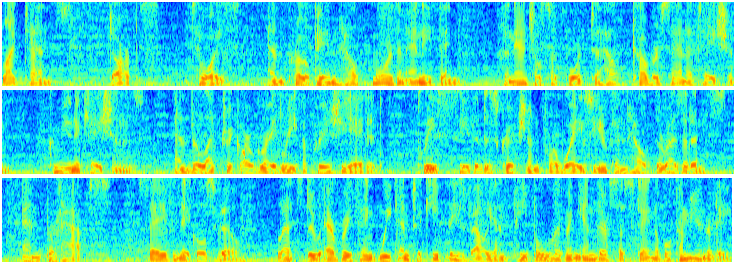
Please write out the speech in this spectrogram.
like tents, darts, toys, and propane help more than anything. Financial support to help cover sanitation, communications, and electric are greatly appreciated. Please see the description for ways you can help the residents, and perhaps, save Nickelsville. Let's do everything we can to keep these valiant people living in their sustainable community.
